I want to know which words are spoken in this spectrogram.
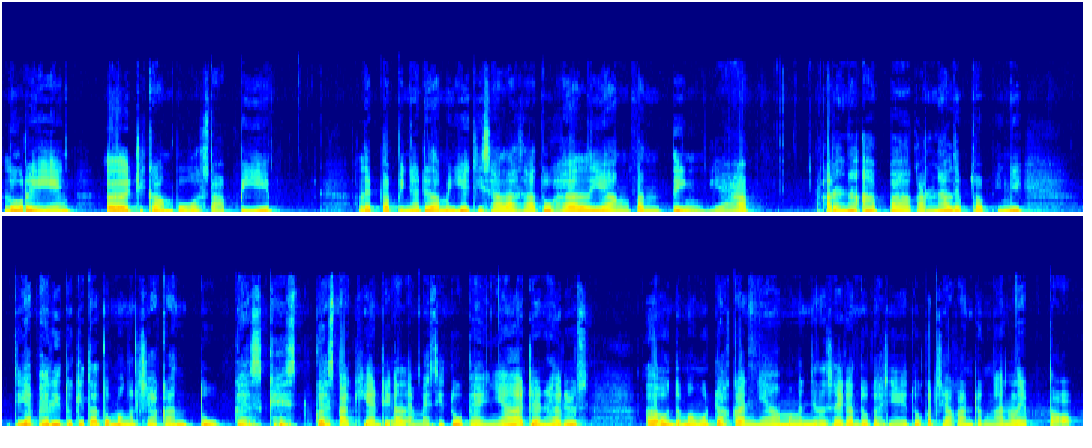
luring eh, di kampus tapi laptop ini adalah menjadi salah satu hal yang penting ya. Karena apa? Karena laptop ini tiap hari itu kita tuh mengerjakan tugas guys. Tugas tagihan di LMS itu banyak dan harus uh, untuk memudahkannya menyelesaikan tugasnya itu kerjakan dengan laptop.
